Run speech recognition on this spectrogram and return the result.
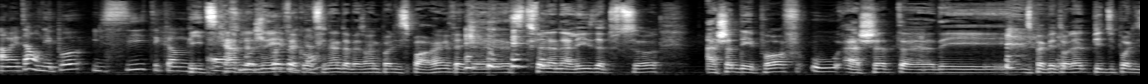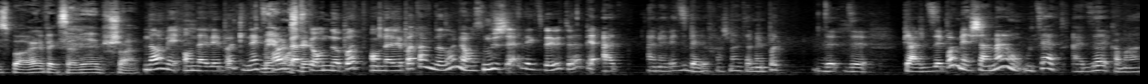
en même temps, on n'est pas ici, t'es comme. Puis il te le nez, fait qu'au final, t'as besoin de polysporin. Fait que si tu fais l'analyse de tout ça, achète des puffs ou achète euh, des, du papier toilette puis du polysporin, fait que ça vient plus cher. Non, mais on n'avait pas de Kleenex Mais un on parce serait- qu'on n'a pas, on n'avait pas tant de besoin, mais on se mouchait avec du papier de toilette. Puis elle, elle m'avait dit, ben là, franchement, t'as même pas de. de- Puis elle le disait pas méchamment, ou tu sais, elle, elle disait, comment,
